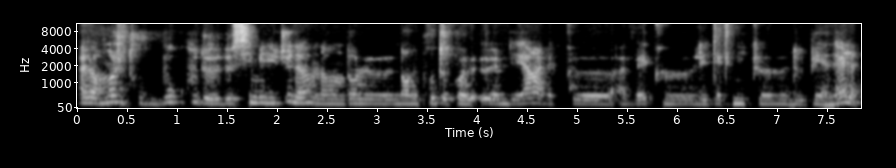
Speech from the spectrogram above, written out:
Alors moi, je trouve beaucoup de, similitudes hein, dans, le, protocole EMDR avec, euh, euh, les techniques de PNL,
